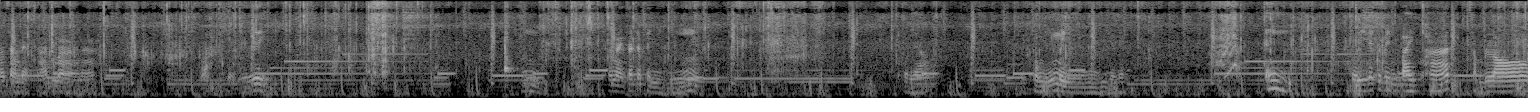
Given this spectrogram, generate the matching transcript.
เราสั่งแบบชาร์จมานะว้าเขียนเลยข้างในก็จะเป็นอย่างนี้หมดแล้ว ตรงนี้มีมีอยู่เดี๋ยวนี้เอ้ยตัวนี้ก็จะเป็นใบพัดสำรอง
